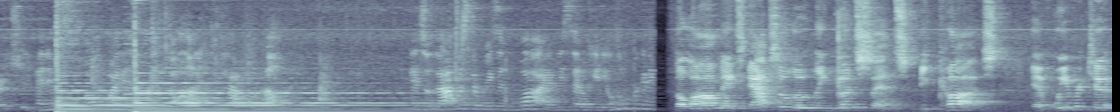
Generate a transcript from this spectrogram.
Okay, so And it was ruled by the by God, capital L. And so that was the reason why we said, okay, the only way we're gonna the law makes absolutely good sense because if we were to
